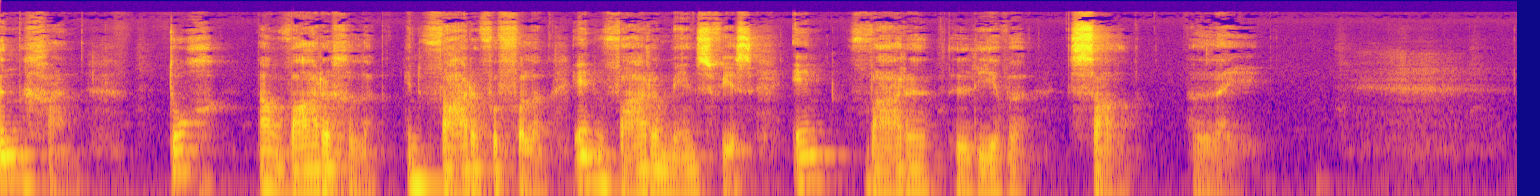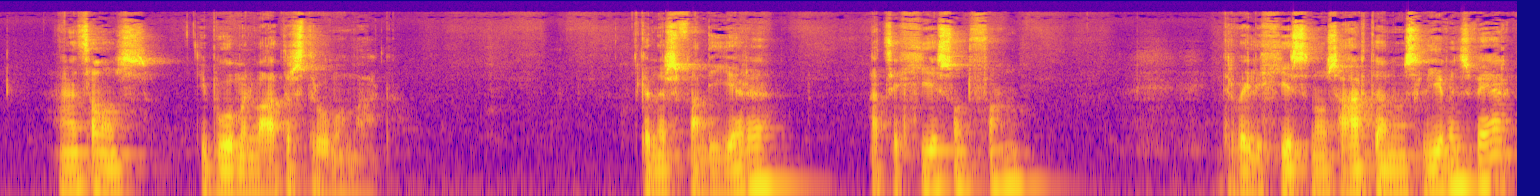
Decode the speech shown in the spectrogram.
ingaan, tog na ware geluk en ware vervulling en ware menswees en ware lewe sal lei. En dit sal ons die bome en waterstrome maak. Kinders van die Here wat sy gees ontvang terwyl die gees in ons harte en ons lewens werk,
